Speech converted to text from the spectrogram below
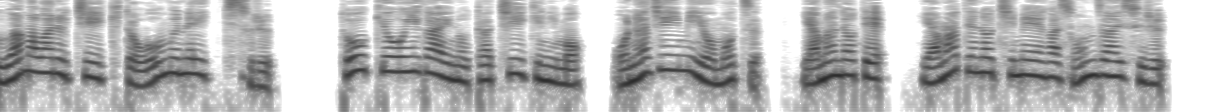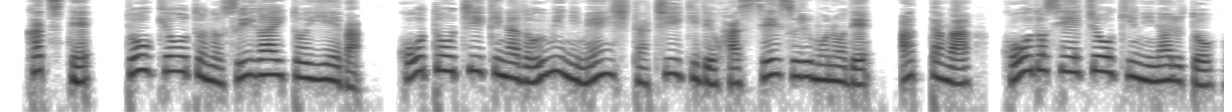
上回る地域と概ね一致する。東京以外の他地域にも同じ意味を持つ山手、山手の地名が存在する。かつて、東京都の水害といえば、高等地域など海に面した地域で発生するものであったが、高度成長期になると、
